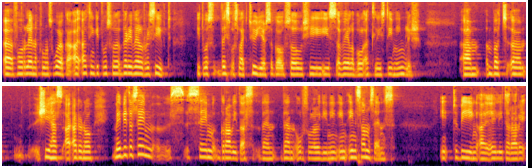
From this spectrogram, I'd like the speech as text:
uh, for Leena Krohn's work. I, I think it was uh, very well received. It was this was like two years ago, so she is available at least in English. Um, but um, she has I, I don't know maybe the same same gravitas than than Ursula Le Guin in, in, in some sense i to being a, a literary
